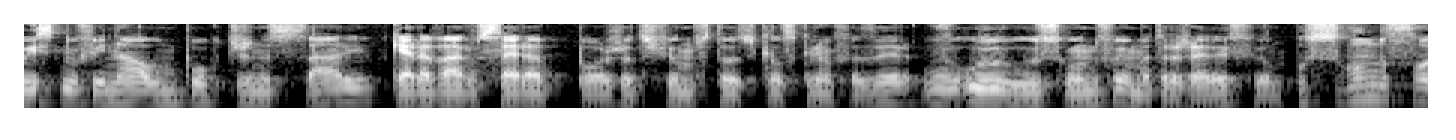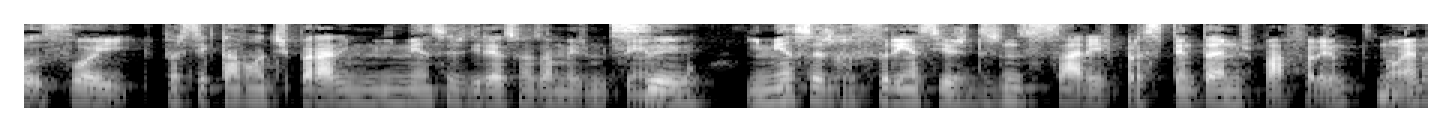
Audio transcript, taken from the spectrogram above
twist no final um pouco desnecessário, que era dar o setup para os outros filmes todos que eles queriam fazer. O, o, o segundo foi uma tragédia de filme. O segundo foi, foi, parecia que estavam a disparar em imensas direções ao mesmo tempo. Sim. Imensas referências desnecessárias para 70 anos para a frente, não era?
